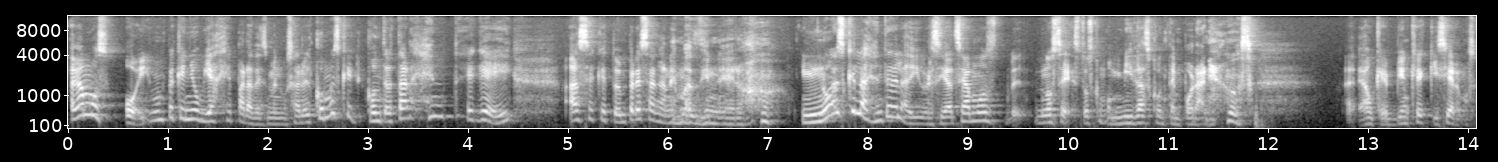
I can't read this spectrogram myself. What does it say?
Hagamos hoy un pequeño viaje para desmenuzar el cómo es que contratar gente gay hace que tu empresa gane más dinero. Y no es que la gente de la diversidad seamos, no sé, estos como midas contemporáneos, aunque bien que quisiéramos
